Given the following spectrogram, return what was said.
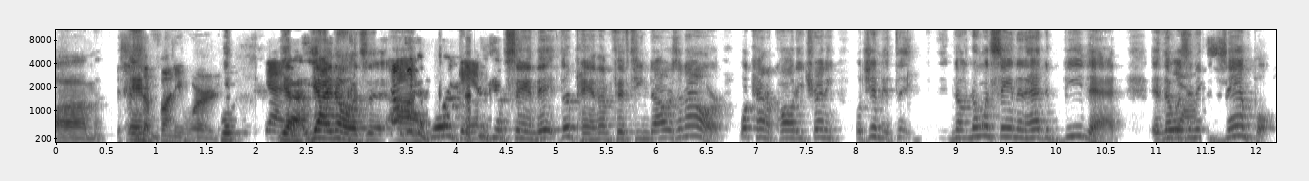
Um, It's just a funny word. Yeah. yeah, yeah, I know. It's a, Sounds like uh, a board game. kept saying they, they're paying them fifteen dollars an hour. What kind of quality training? Well, Jim, it, no, no one's saying it had to be that. That was an example,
